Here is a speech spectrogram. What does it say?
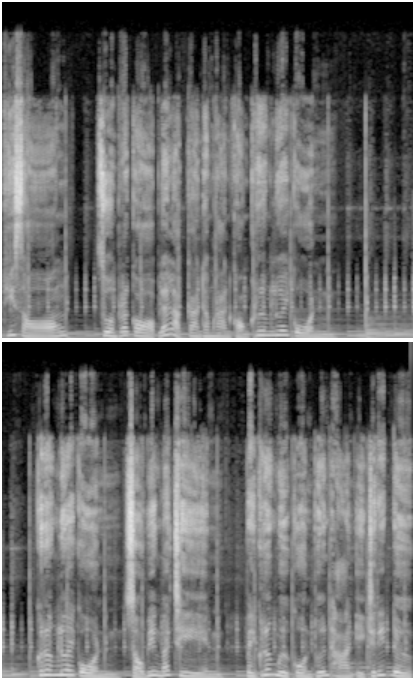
ทที่ 2 ส่วนประกอบและหลักการทำงานของเครื่องเลื่อยกล เครื่องเลื่อยกล sawing machine เป็นเครื่องมือกลพื้นฐานอีกชนิดหนึ่ง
